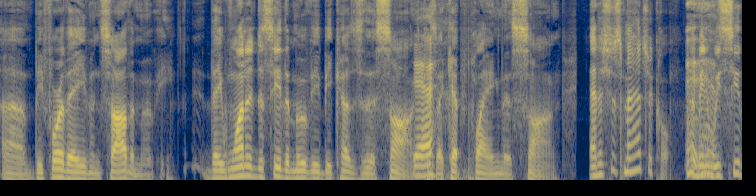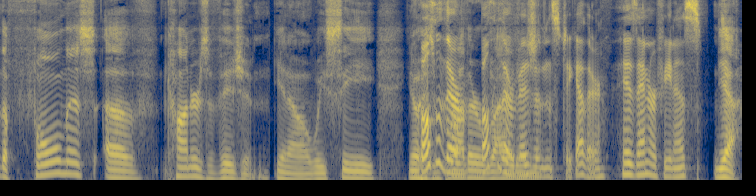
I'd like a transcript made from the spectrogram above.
Uh, before they even saw the movie, they wanted to see the movie because of this song. Yeah. Because I kept playing this song, and it's just magical. I It mean, we see the fullness of Connor's vision. You know, we see you know Both his of their both of their visions together, his and Raphina's. Yeah,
